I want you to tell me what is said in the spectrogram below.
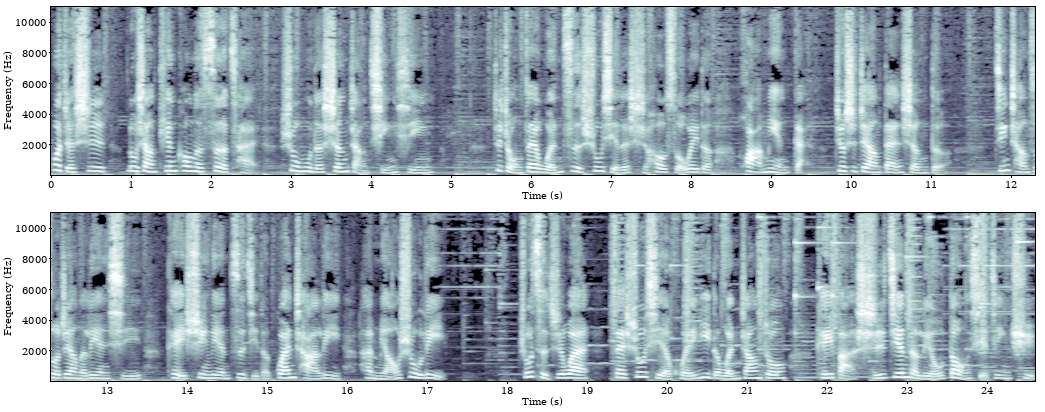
或者是路上天空的色彩、树木的生长情形，这种在文字书写的时候所谓的画面感，就是这样诞生的。经常做这样的练习，可以训练自己的观察力和描述力。除此之外，在书写回忆的文章中，可以把时间的流动写进去，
